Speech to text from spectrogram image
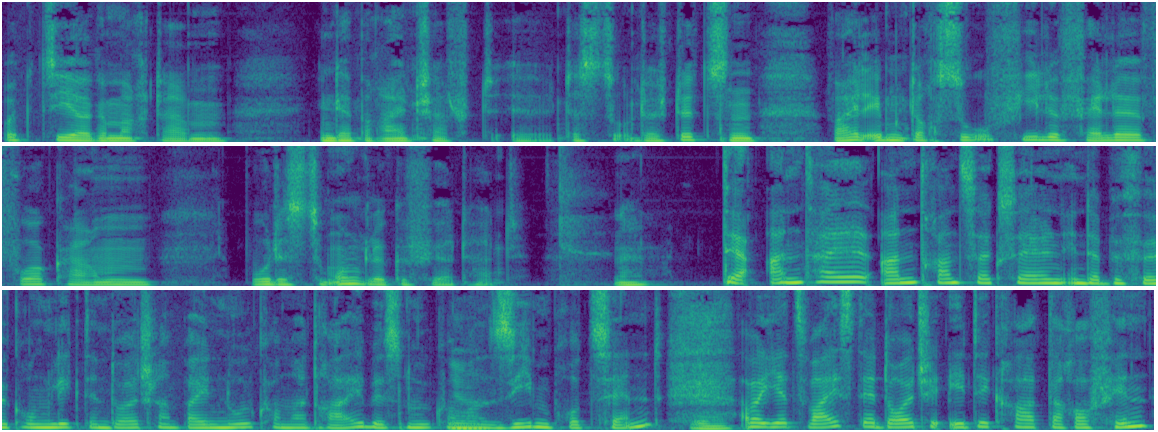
Rückzieher gemacht haben in der Bereitschaft, äh, das zu unterstützen, weil eben doch so viele Fälle vorkamen, wo das zum Unglück geführt hat. Ne? Der Anteil an Transsexuellen in der Bevölkerung liegt in Deutschland bei 0,3 bis 0,7 Prozent. Ja. Aber jetzt weist der Deutsche Ethikrat darauf hin,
